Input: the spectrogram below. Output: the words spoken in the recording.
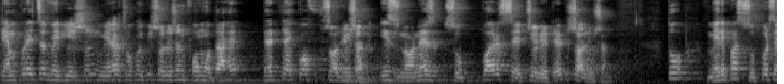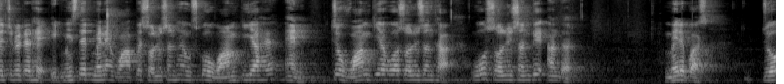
टेम्परेचर वेरिएशन मेरा जो कोई भी सॉल्यूशन फॉर्म होता है that type of solution is known as super saturated solution तो मेरे पास सुपर सेचुरेटेड है इट मीन्स दैट मैंने वहाँ पे सॉल्यूशन है, उसको वार्म किया है एंड जो वार्म किया हुआ सॉल्यूशन था, वो सॉल्यूशन के अंदर मेरे पास जो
